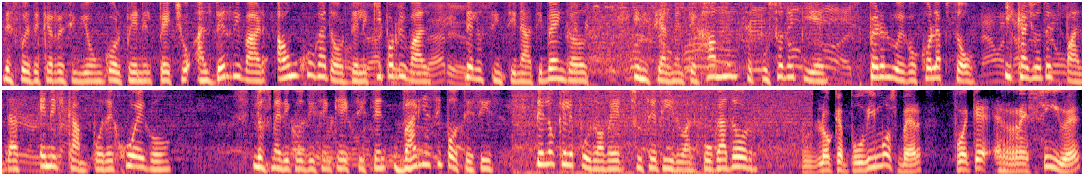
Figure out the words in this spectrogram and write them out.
después de que recibió un golpe en el pecho al derribar a un jugador del equipo rival de los Cincinnati Bengals. Inicialmente Hamlin se puso de pie, pero luego colapsó y cayó de espaldas en el campo de juego. Los médicos dicen que existen varias hipótesis de lo que le pudo haber sucedido al jugador. Lo que pudimos ver fue que recibe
